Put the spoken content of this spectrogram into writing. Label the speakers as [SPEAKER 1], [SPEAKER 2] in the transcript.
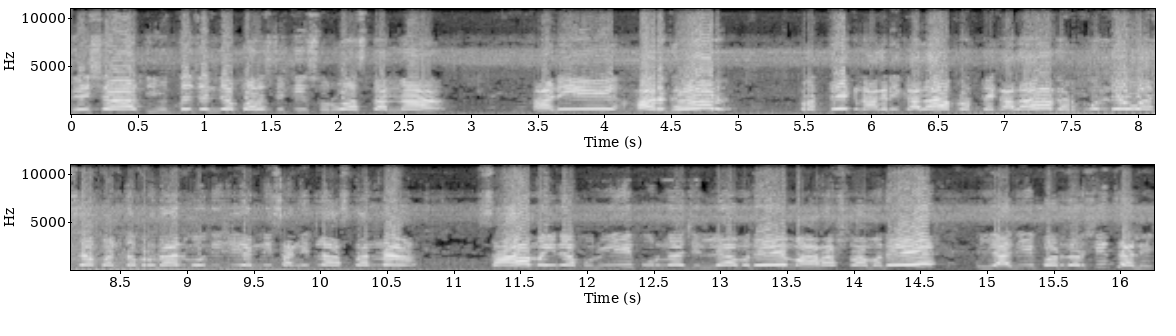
[SPEAKER 1] देशात युद्धजन्य परिस्थिती सुरू असताना आणि हर घर प्रत्येक नागरिकाला प्रत्येकाला घरकुल देऊ असं पंतप्रधान मोदीजी यांनी सांगितलं असताना सहा महिन्यापूर्वी पूर्ण जिल्ह्यामध्ये महाराष्ट्रामध्ये यादी प्रदर्शित झाली.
